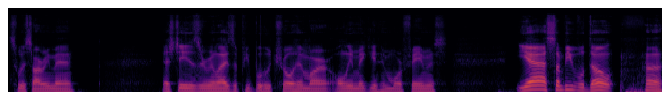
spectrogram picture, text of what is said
Swiss Army Man. SJ doesn't realize the people who troll him are only making him more famous. Yeah, some people don't, huh?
